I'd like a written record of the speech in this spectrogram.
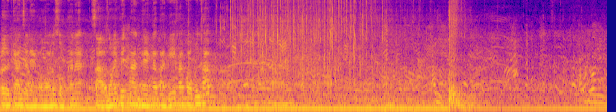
เปิดการแสดงของมรสพคณะสาวน้อยเพชรบ้านแพงหน้าบัดนี้ครับขอบคุณครับของพืชเกิดที่สดแท้อยเปอร์เซ็นต์ต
